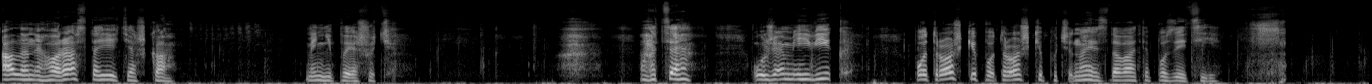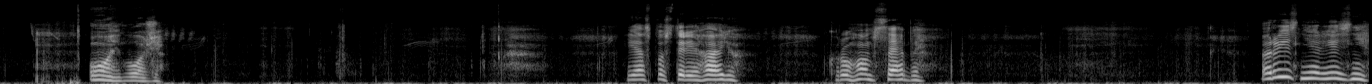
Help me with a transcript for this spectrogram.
Але не гора стає тяжка. Мені пишуть. А це уже мій вік потрошки-потрошки починає здавати позиції. Ой, Боже. Я спостерігаю кругом себе різні різні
